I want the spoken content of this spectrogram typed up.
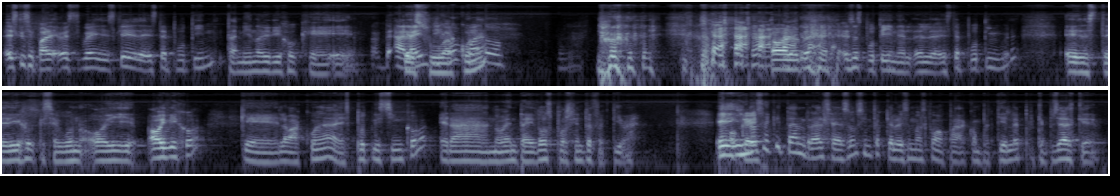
es que se parece, güey, es que este Putin también hoy dijo que ¿Alain su dijo? vacuna? ¿Cuándo? No, no, ese es Putin, el- el- este Putin, güey, este dijo que según hoy, hoy dijo que la vacuna de Sputnik 5 era 92% efectiva. Eh, Y no sé qué tan real sea eso, siento que lo hice más como para competirle, porque pues ya es que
